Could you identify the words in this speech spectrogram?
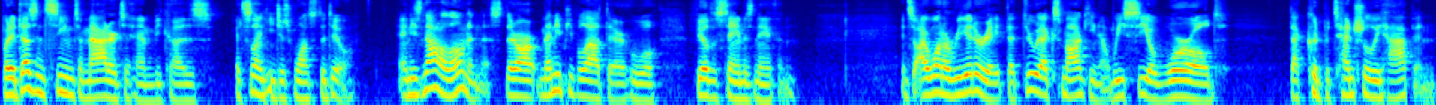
But it doesn't seem to matter to him because it's something he just wants to do. And he's not alone in this. There are many people out there who will feel the same as Nathan. And so I want to reiterate that through Ex Machina, we see a world that could potentially happen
